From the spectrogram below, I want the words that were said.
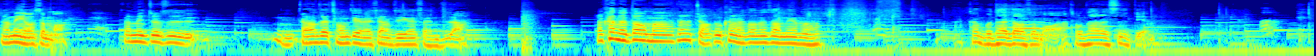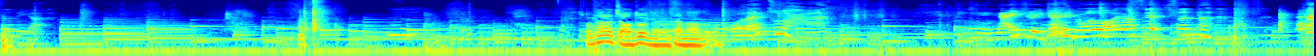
上面有什么？上面就是你刚刚在充电的相机跟绳子啊。他看得到吗？他的角度看得到那上面吗？看不太到什么啊？从他的视点。从他的角度，你能看到什么？我来转。奶嘴盖陀螺要现身了，奶嘴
